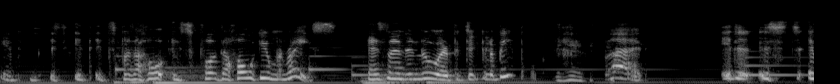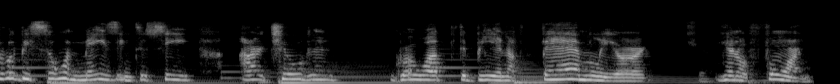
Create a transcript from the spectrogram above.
it, it, it, it's for the whole it's for the whole human race. It has nothing to do with particular people. Mm-hmm. But it is it would be so amazing to see our children grow up to be in a family or sure. you know form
